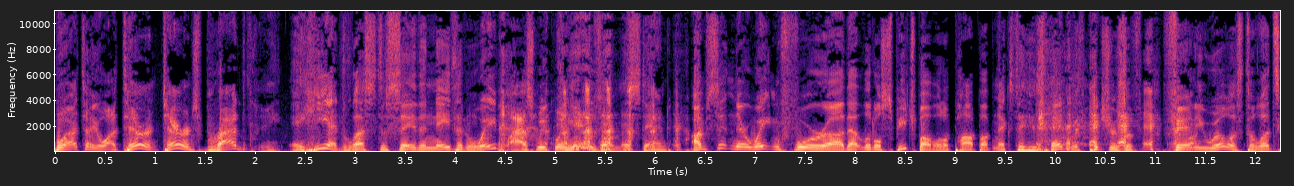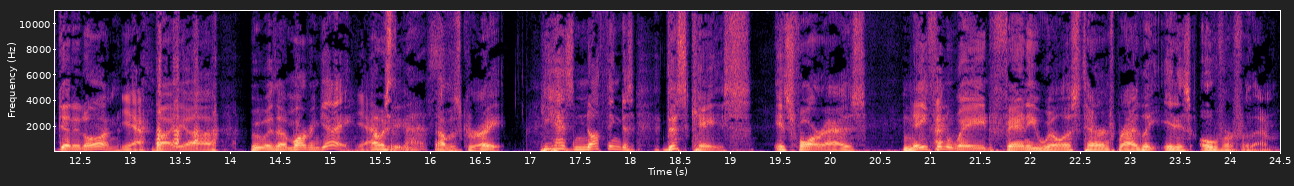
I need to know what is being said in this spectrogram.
Boy, I tell you what, Terrence, Terrence Bradley, eh, he had less to say than Nathan Wade last week when he was on the stand. I'm sitting there waiting for uh, that little speech bubble to pop up next to his head with pictures of Fani Willis to "Let's Get It On." Yeah. by uh, who was uh, Marvin Gaye. Yeah. That was the best. That was great. He has nothing to. This case, as far as Nathan Wade, Fani Willis, Terrence Bradley, it is over for them.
